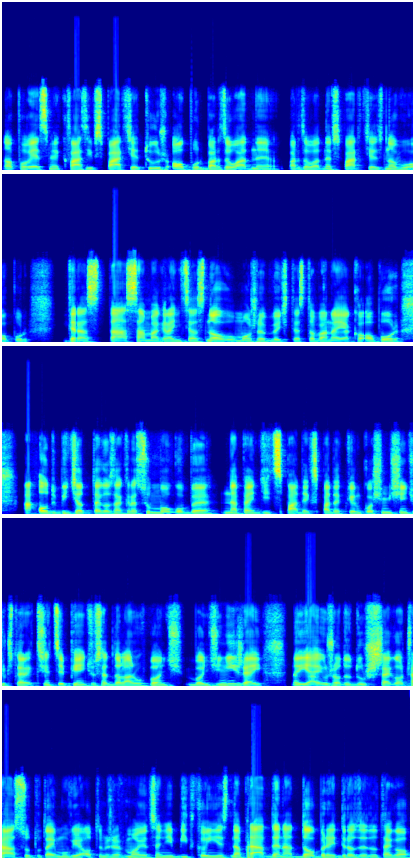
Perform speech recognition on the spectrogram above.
no powiedzmy, quasi wsparcie, tu już opór, bardzo ładny, bardzo ładne wsparcie, znowu opór. I teraz ta sama granica znowu może być testowana jako opór, a odbicie od tego zakresu mogłoby napędzić spadek. Spadek w kierunku 84 500 dolarów bądź, bądź niżej. No ja już od dłuższego czasu tutaj mówię o tym, że w mojej ocenie Bitcoin jest jest naprawdę na dobrej drodze do tego,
